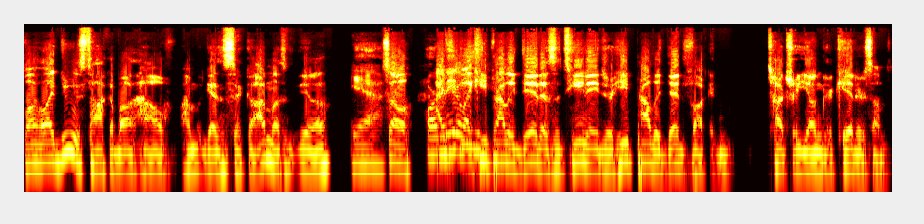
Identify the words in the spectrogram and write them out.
all I do is talk about how I'm against sicko. I'm a, you know. yeah. So Or I feel like he probably did as a teenager. He probably did fucking touch a younger kid or something.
